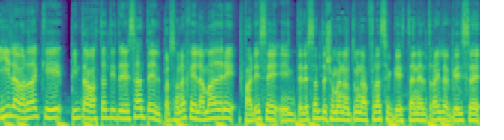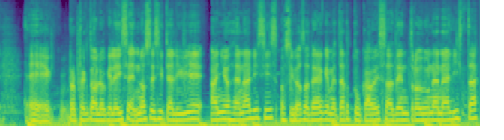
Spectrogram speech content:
y la verdad que pinta bastante interesante, el personaje de la madre parece interesante, yo me anoté una frase que está en el tráiler que dice, eh, respecto a lo que le dice, no sé si te alivié años de análisis o si vas a tener que meter tu cabeza dentro de un analista,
